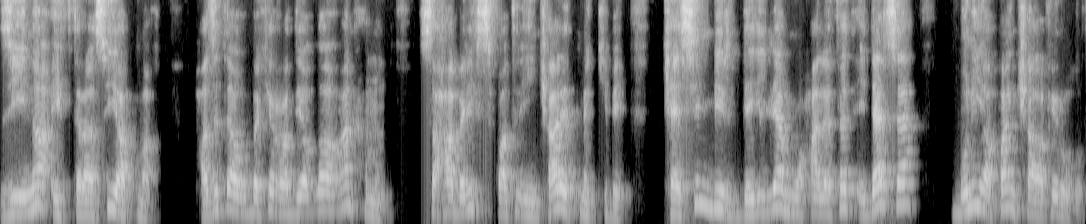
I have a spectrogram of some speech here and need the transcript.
zina iftirası yapmak, Hz. Ebu Bekir radıyallahu anh'ın sahabelik sıfatını inkar etmek gibi kesin bir delile muhalefet ederse bunu yapan kafir olur.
